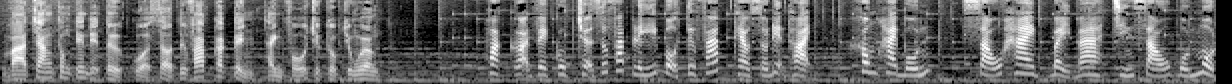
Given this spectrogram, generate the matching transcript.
và trang thông tin điện tử của Sở Tư pháp các tỉnh, thành phố trực thuộc Trung ương. Hoặc gọi về Cục Trợ giúp pháp lý Bộ Tư pháp theo số điện thoại 024 6273 9641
